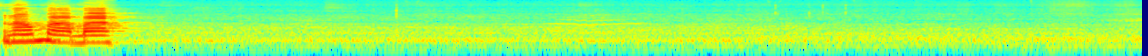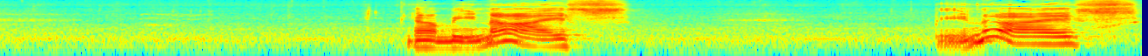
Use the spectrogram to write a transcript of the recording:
Hello, Mama. Now be nice. Be nice.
